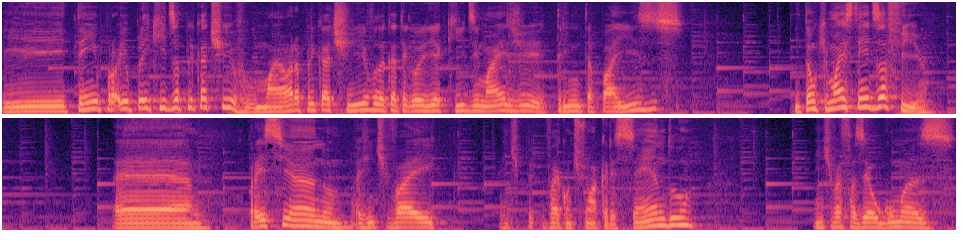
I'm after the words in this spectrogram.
E tem o, e o Play Kids aplicativo, o maior aplicativo da categoria Kids em mais de 30 países. Então o que mais tem é desafio. É, Para esse ano a gente vai a gente vai continuar crescendo. A gente vai fazer algumas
